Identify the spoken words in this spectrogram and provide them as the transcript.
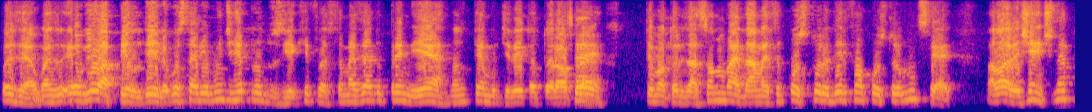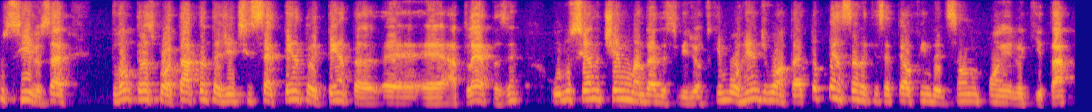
Pois é, mas eu vi o apelo dele, eu gostaria muito de reproduzir aqui, mas é do Premier, nós não temos direito autoral para ter uma autorização, não vai dar, mas a postura dele foi uma postura muito séria. Fala, olha, gente, não é possível, sabe? Vamos transportar tanta gente, 70, 80 é, é, atletas, né? O Luciano tinha me mandado esse vídeo, eu fiquei morrendo de vontade. Estou pensando aqui se até o fim da edição não põe ele aqui, tá?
